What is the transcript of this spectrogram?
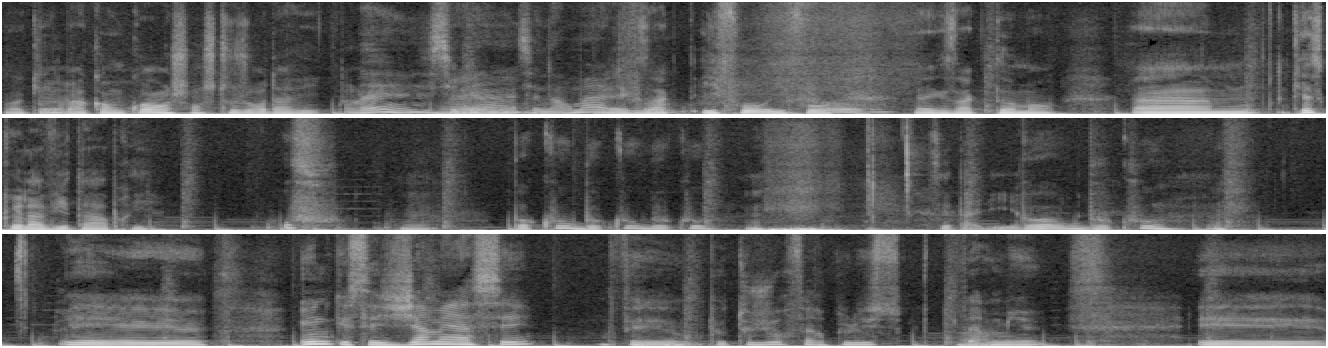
Ok, Non. bah comme quoi on change toujours d'avis. Ouais, c'est Ouais, bien, ouais. c'est normal. il faut- Exact, il faut, il faut, exactement. Euh, Qu'est-ce que la vie t'a appris? Ouf. Ouais. Beaucoup, beaucoup, beaucoup. C'est-à-dire Be- beaucoup. Et une que c'est jamais assez. On, fait- Mhm. on peut toujours faire plus, faire mieux. Et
